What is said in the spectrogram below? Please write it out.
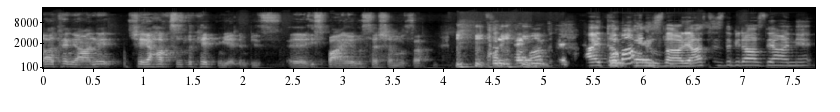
Zaten yani şeye haksızlık etmeyelim biz e, İspanyalı Saşa'mıza. Ay tamam kızlar ya siz de biraz yani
